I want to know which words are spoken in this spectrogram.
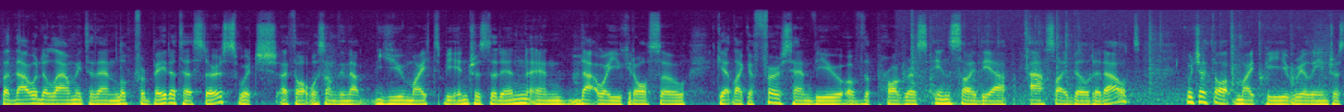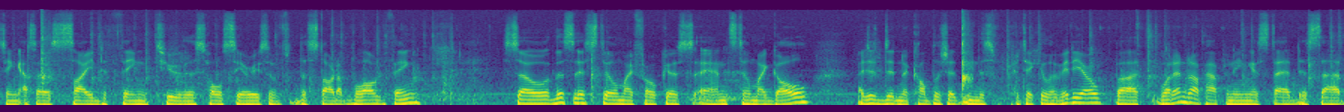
But that would allow me to then look for beta testers, which I thought was something that you might be interested in. And that way you could also get like a first hand view of the progress inside the app as I build it out, which I thought might be really interesting as a side thing to this whole series of the startup vlog thing. So this is still my focus and still my goal. I just didn't accomplish it in this particular video, but what ended up happening instead is that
